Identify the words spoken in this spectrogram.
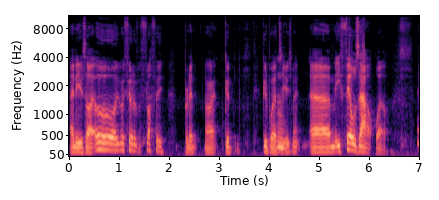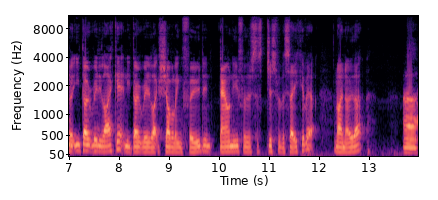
and he was like, "Oh, I feel a bit fluffy." Brilliant. All right, good, good word to use, mate. Um, he fills out well, but you don't really like it, and you don't really like shoveling food in, down you for just just for the sake of it. And I know that. Uh,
